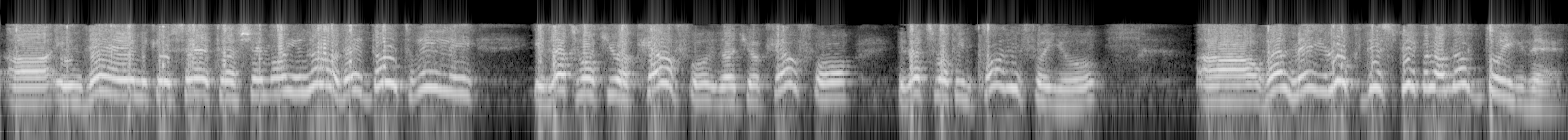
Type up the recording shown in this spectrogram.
uh, in them, he can say to Hashem, "Oh, you know, they don't really. If that's what you are careful, that you're careful, if that's what's important for you, uh, well, maybe look, these people are not doing that.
